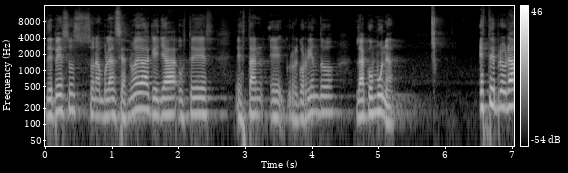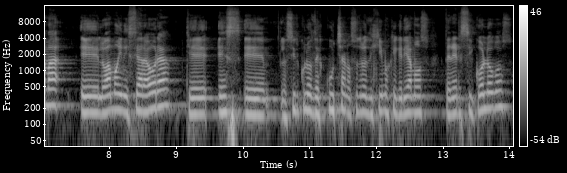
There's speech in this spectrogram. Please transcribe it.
de pesos. Son ambulancias nuevas que ya ustedes están recorriendo la comuna. Este programa eh, lo vamos a iniciar ahora, que es eh, los círculos de escucha. Nosotros dijimos que queríamos tener psicólogos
